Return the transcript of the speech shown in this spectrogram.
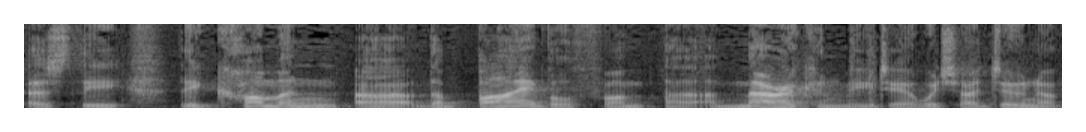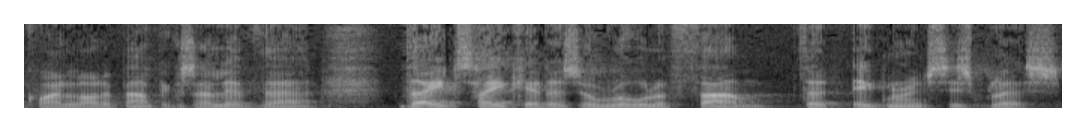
as the, the common, uh, the Bible for uh, American media, which I do know quite a lot about because I live there, they take it as a rule of thumb that ignorance is bliss.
